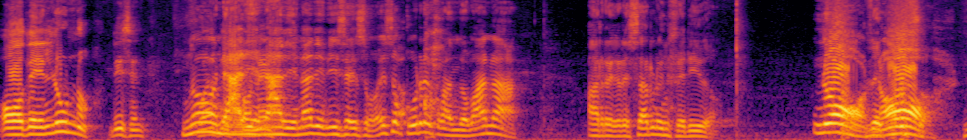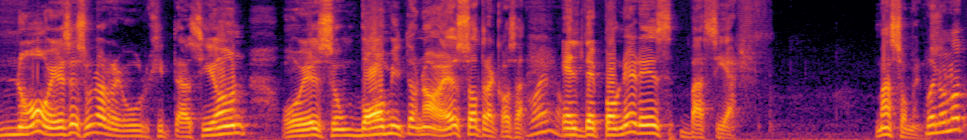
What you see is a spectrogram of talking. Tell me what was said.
o del 1, dicen. No, nadie, nadie, nadie dice eso. Eso ocurre cuando van a, a regresar lo inferido. No, no, no, esa es una regurgitación o es un vómito, no, es otra cosa. El deponer es vaciar. Más o menos. Bueno, no,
